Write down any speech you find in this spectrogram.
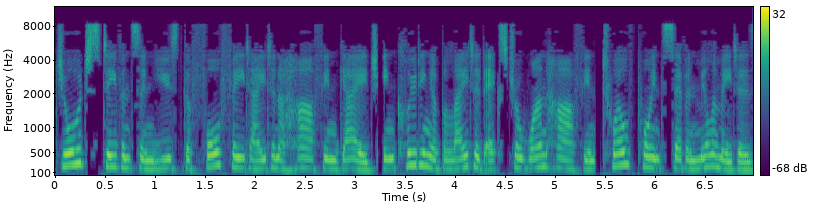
George Stephenson used the 4 feet 8 and a half in gauge including a belated extra 1 half in 12.7 mm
